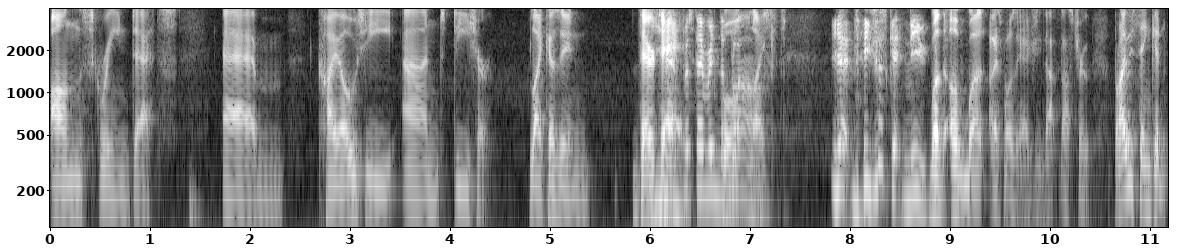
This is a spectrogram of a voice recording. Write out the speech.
on-screen deaths. Um, Coyote and Dieter, like as in they're yeah dead, but they're in the like, blast. yeah they just get nuked. Well, oh, well, I suppose actually that that's true. But I was thinking,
